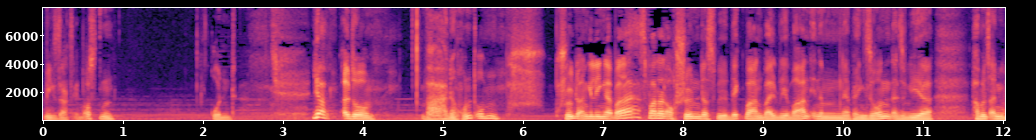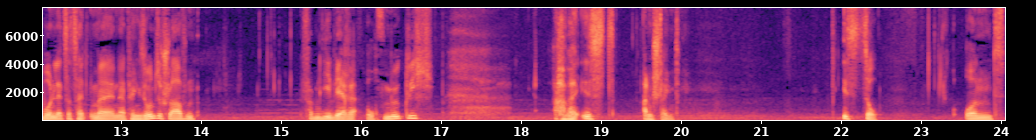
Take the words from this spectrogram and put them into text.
wie gesagt, im Osten. Und ja, also war eine rundum schöne Angelegenheit. Aber es war dann auch schön, dass wir weg waren, weil wir waren in einer Pension. Also wir haben uns angewohnt, in letzter Zeit immer in der Pension zu schlafen. Familie wäre auch möglich, aber ist anstrengend ist so. Und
